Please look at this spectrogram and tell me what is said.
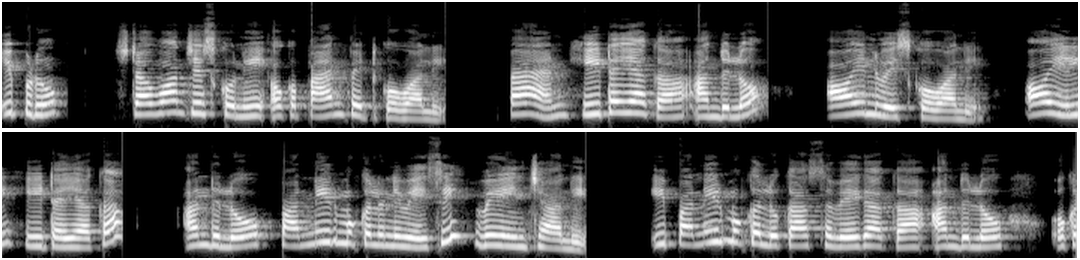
ఇప్పుడు స్టవ్ ఆన్ చేసుకొని ఒక ప్యాన్ పెట్టుకోవాలి. ప్యాన్ హీట్ అయ్యాక అందులో ఆయిల్ వేసుకోవాలి. ఆయిల్ హీట్ అయ్యాక అందులో పన్నీర్ ముక్కలను వేసి వేయించాలి. ఈ పన్నీర్ ముక్కలు కాస్త వేగాక అందులో ఒక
